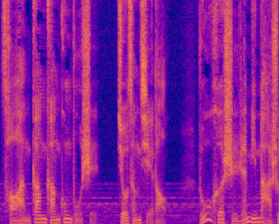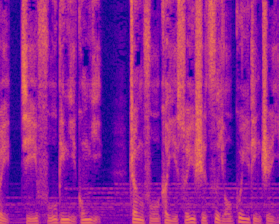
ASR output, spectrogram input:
草案刚刚公布时就曾写道：“如何使人民纳税及服兵役公益，政府可以随时自由规定之矣。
